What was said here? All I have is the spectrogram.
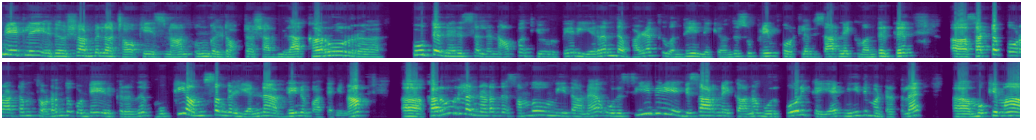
வணக்கம் நேர்களே இது ஷர்மிளா டாக்கேஸ் நான் உங்கள் டாக்டர் ஷர்மிளா கரூர் கூட்ட நெரிசல்ல நாற்பத்தி ஒரு பேர் இறந்த வழக்கு வந்து இன்னைக்கு வந்து சுப்ரீம் கோர்ட்ல விசாரணைக்கு வந்திருக்கு. சட்ட போராட்டம் தொடர்ந்து கொண்டே இருக்கிறது. முக்கிய அம்சங்கள் என்ன அப்படின்னு பாத்தீங்கன்னா கரூர்ல நடந்த சம்பவம் மீதான ஒரு சிபிஐ விசாரணைக்கான ஒரு கோரிக்கையை நீதிமன்றத்துல முக்கியமா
